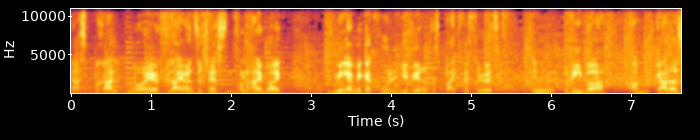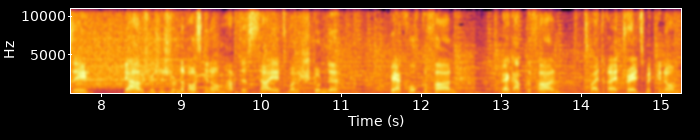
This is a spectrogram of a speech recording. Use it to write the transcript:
das brandneue Fly-On zu testen von Highbike. Mega, mega cool hier während des Bike Festivals in Riva am Gardasee. Ja, habe ich mich eine Stunde rausgenommen, habe das Teil jetzt mal eine Stunde berghoch gefahren, bergab gefahren, zwei, drei Trails mitgenommen,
